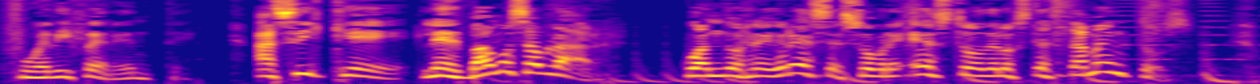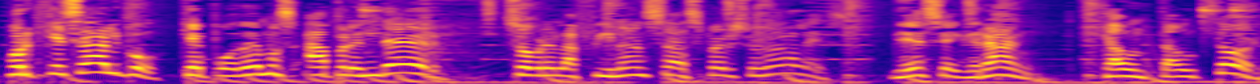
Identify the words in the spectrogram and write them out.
fue diferente. Así que les vamos a hablar cuando regrese sobre esto de los testamentos, porque es algo que podemos aprender sobre las finanzas personales de ese gran cantautor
